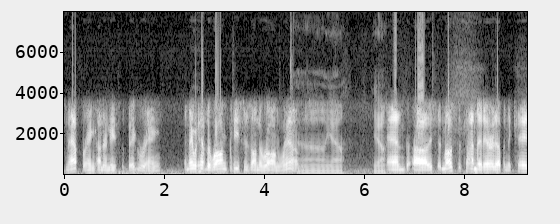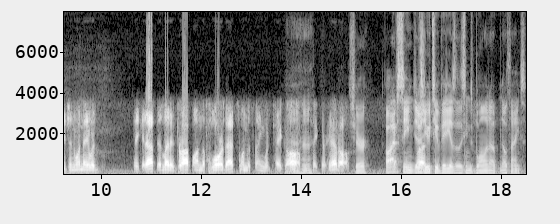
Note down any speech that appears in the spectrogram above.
snap ring underneath the big ring. And they would have the wrong pieces on the wrong rim. Oh yeah, yeah. And uh, they said most of the time they'd air it up in the cage, and when they would take it up, they'd let it drop on the floor. That's when the thing would take off Uh-huh. and take their head off. Sure. Oh, I've seen But- YouTube videos of these things blowing up. No thanks.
